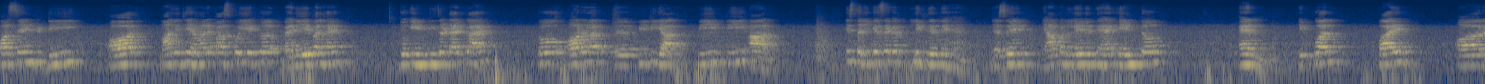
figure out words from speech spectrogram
परसेंट डी और मान लीजिए हमारे पास कोई एक वेरिएबल है जो कि इंटीजर टाइप का है तो और P T R P T R इस तरीके से अगर लिख देते हैं, जैसे यहाँ पर ले लेते हैं इंट एन इक्वल फाइव और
